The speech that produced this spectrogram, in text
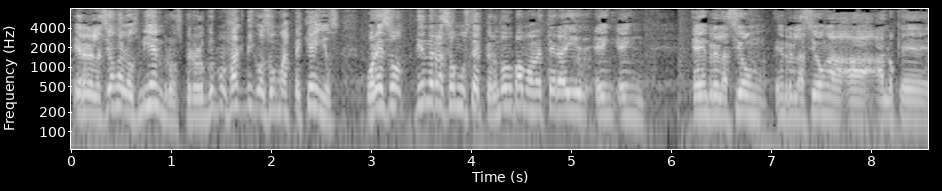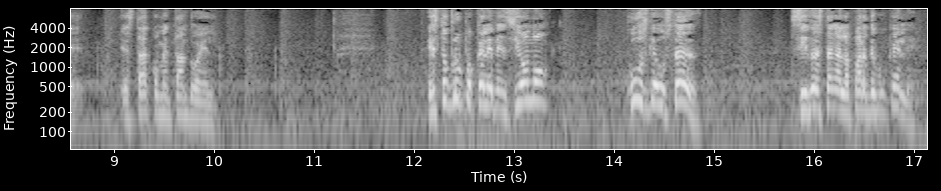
en relación a los miembros, pero los grupos fácticos son más pequeños. Por eso tiene razón usted, pero no nos vamos a meter ahí en, en, relación, en relación a, a lo que está comentando él. Estos grupos que le menciono, juzgue usted si no están a la par de Bukele.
